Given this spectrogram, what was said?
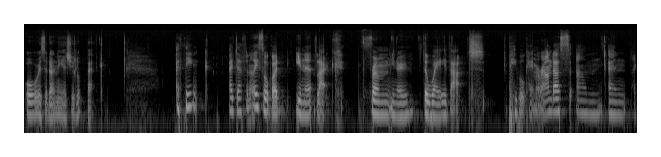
or is it only as you look back? I think I definitely saw God in it, like from you know the way that people came around us, um, and like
